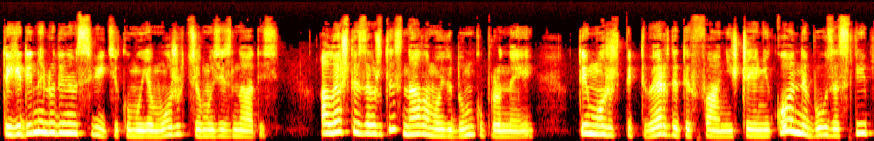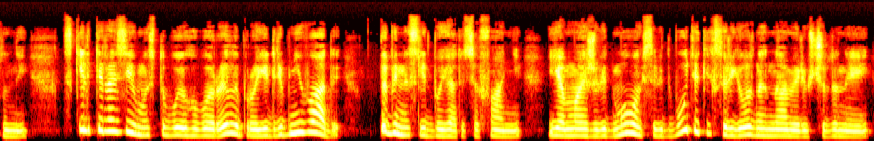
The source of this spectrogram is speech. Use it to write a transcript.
Ти єдина людина в світі, кому я можу в цьому зізнатись. Але ж ти завжди знала мою думку про неї. Ти можеш підтвердити, Фанні, що я ніколи не був засліплений. Скільки разів ми з тобою говорили про її дрібні вади. Тобі не слід боятися, Фанні. Я майже відмовився від будь-яких серйозних намірів щодо неї.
